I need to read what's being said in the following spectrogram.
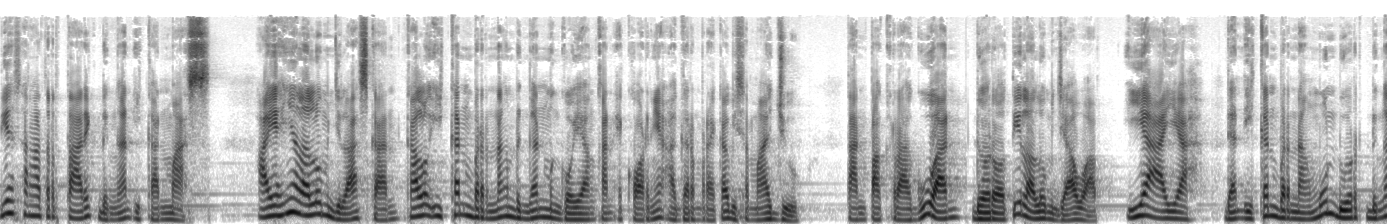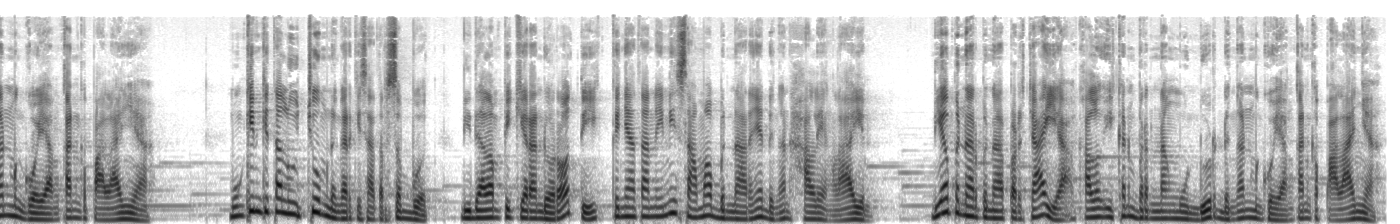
dia sangat tertarik dengan ikan mas. Ayahnya lalu menjelaskan kalau ikan berenang dengan menggoyangkan ekornya agar mereka bisa maju. Tanpa keraguan, Dorothy lalu menjawab, "Iya, ayah, dan ikan berenang mundur dengan menggoyangkan kepalanya. Mungkin kita lucu mendengar kisah tersebut. Di dalam pikiran Dorothy, kenyataan ini sama benarnya dengan hal yang lain. Dia benar-benar percaya kalau ikan berenang mundur dengan menggoyangkan kepalanya.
